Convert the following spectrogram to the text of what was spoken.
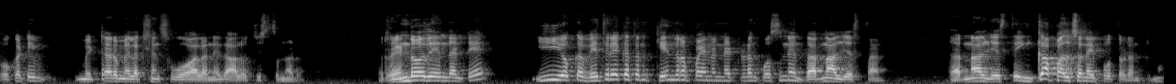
ఒకటి మిడ్ టర్మ్ ఎలక్షన్స్ పోవాలనేది ఆలోచిస్తున్నాడు. రెండోది ఏంటంటే ఈ యొక్క వ్యతిరేకతను కేంద్రం పైన నెట్టడం కోసం నేను ధర్నాలు చేస్తాను. ధర్నాలు చేస్తే ఇంకా పల్సన్ అయిపోతాడు అంటున్నా.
